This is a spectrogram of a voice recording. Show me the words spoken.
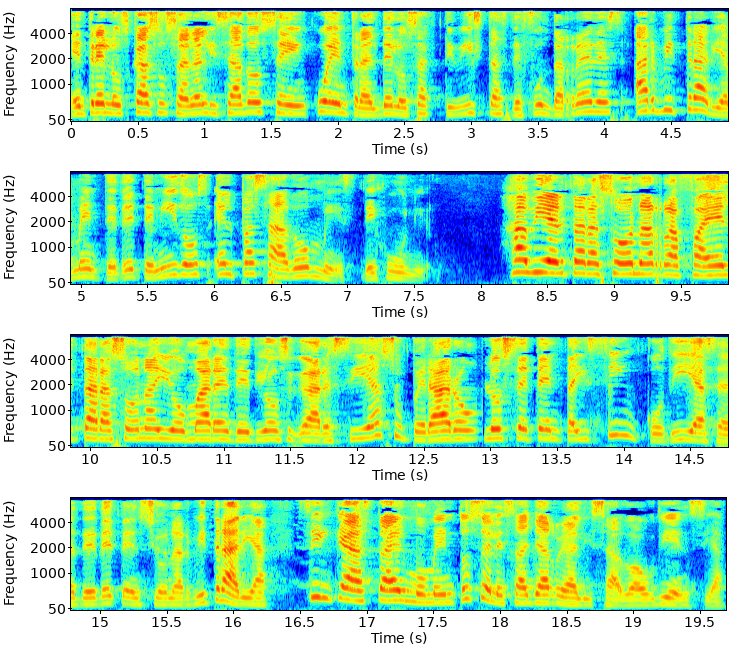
Entre los casos analizados se encuentra el de los activistas de Fundaredes arbitrariamente detenidos el pasado mes de junio. Javier Tarazona, Rafael Tarazona y Omar de Dios García superaron los 75 días de detención arbitraria sin que hasta el momento se les haya realizado audiencia.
